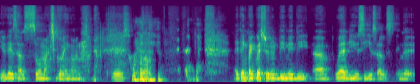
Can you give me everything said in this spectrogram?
you guys have so much going on. Cheers. I think my question would be maybe um, where do you see yourselves in the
